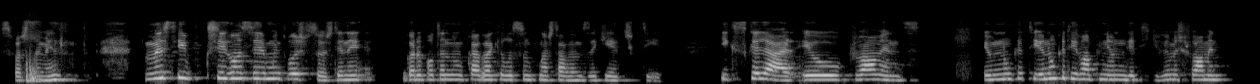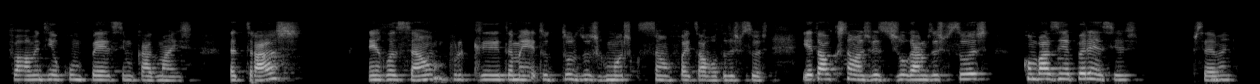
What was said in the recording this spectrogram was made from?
supostamente, mas tipo, que chegam a ser muito boas pessoas, tendem, agora voltando um bocado àquele assunto que nós estávamos aqui a discutir, e que se calhar eu provavelmente, eu nunca, eu nunca tive uma opinião negativa, mas provavelmente, provavelmente iam com um pé assim um bocado mais atrás em relação, porque também é tudo, todos os rumores que são feitos à volta das pessoas, e a tal questão às vezes julgarmos as pessoas com base em aparências, percebem?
